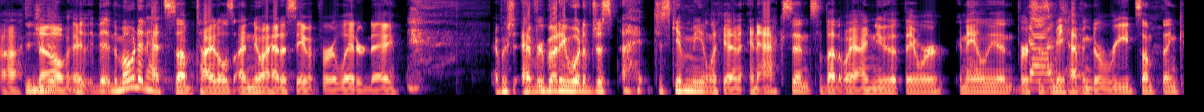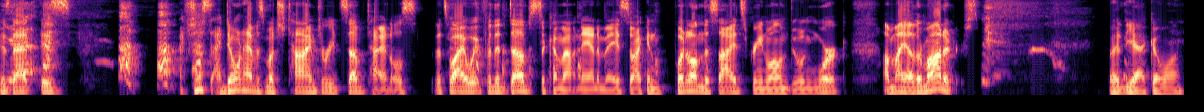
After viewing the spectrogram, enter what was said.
Uh, no, get- It- the, the moment it had subtitles, I knew I had to save it for a later day. I wish everybody would have just just given me like an, an accent, so that way I knew that they were an alien versus me having to read something because Yeah. that is. I just I don't have as much time to read subtitles. That's why I wait for the dubs to come out in anime so I can put it on the side screen while I'm doing work on my other monitors. But yeah, go on.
